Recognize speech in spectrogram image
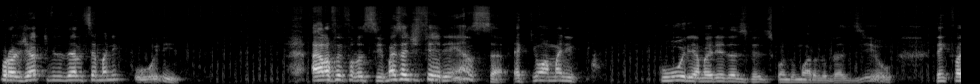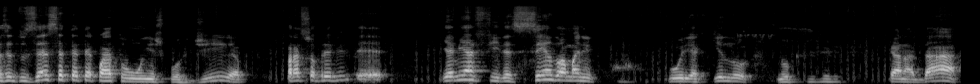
projeto de vida dela é ser manicure. Aí ela foi falou assim: mas a diferença é que uma manicure a maioria das vezes, quando mora no Brasil, tem que fazer 274 unhas por dia para sobreviver. E a minha filha, sendo uma manicure aqui no, no Canadá,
